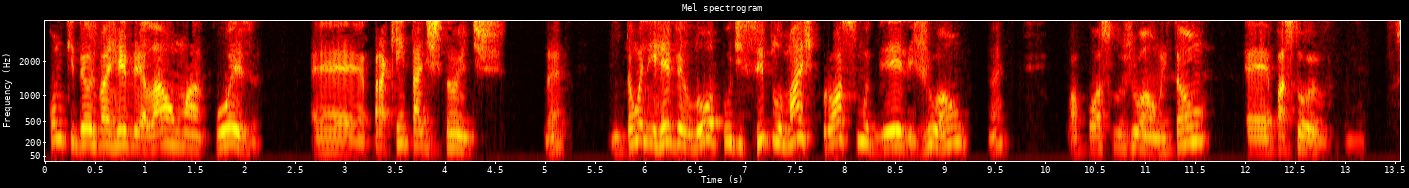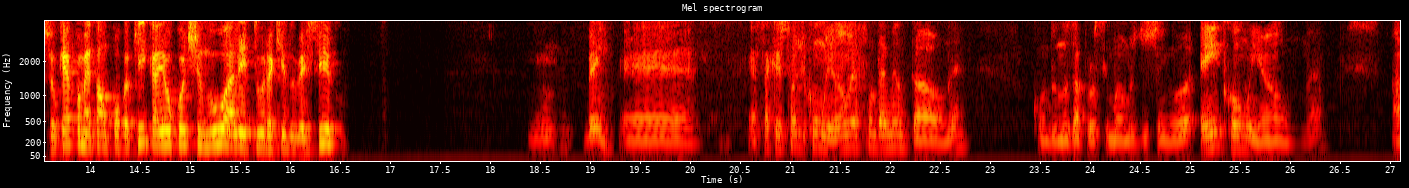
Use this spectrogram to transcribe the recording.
Como que Deus vai revelar uma coisa é, para quem está distante, né? Então ele revelou para o discípulo mais próximo dele, João, né? O apóstolo João. Então, é, pastor, o senhor quer comentar um pouco aqui, que aí eu continuo a leitura aqui do versículo? Bem, é, essa questão de comunhão é fundamental, né? Quando nos aproximamos do Senhor em comunhão, né? A,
